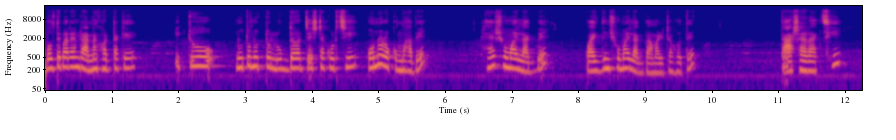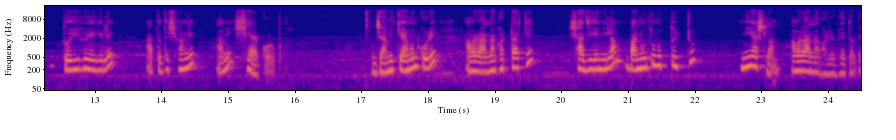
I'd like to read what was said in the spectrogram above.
বলতে পারেন রান্নাঘরটাকে একটু নতুনত্ব লুক দেওয়ার চেষ্টা করছি, অন্যরকমভাবে। হ্যাঁ সময় লাগবে, কয়েকদিন সময় লাগবে আমার এটা হতে। তা আশা রাখছি তৈরি হয়ে গেলে আপনাদের সঙ্গে আমি শেয়ার করব। যে আমি কেমন করে আমার রান্নাঘরটাকে সাজিয়ে নিলাম বা নতুনত্ব একটু নিয়ে আসলাম আমার রান্নাঘরের ভেতরে।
